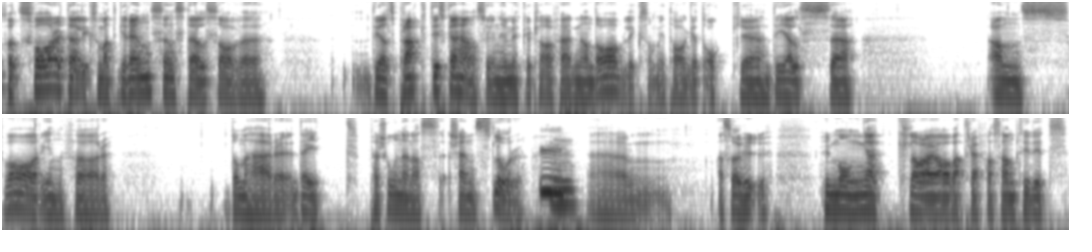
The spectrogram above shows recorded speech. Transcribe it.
Så att svaret är liksom att gränsen ställs av eh, dels praktiska hänsyn, hur mycket klarar Ferdinand av liksom i taget och eh, dels eh, ansvar inför de här dejtpersonernas känslor. Mm. Mm. Ehm, alltså hur, hur många klarar jag av att träffa samtidigt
